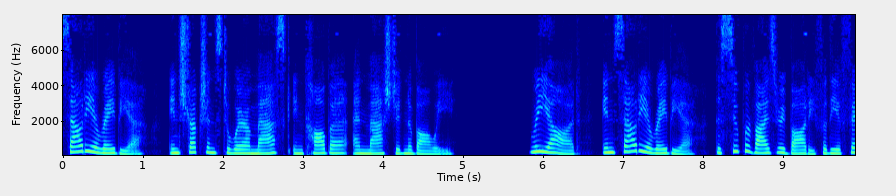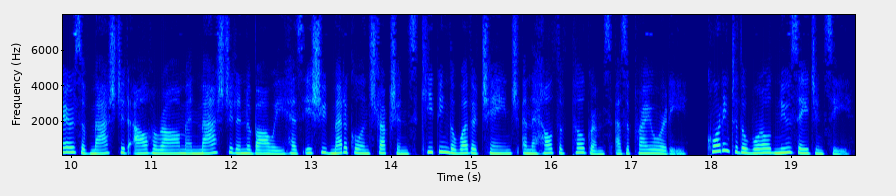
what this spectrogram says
Saudi Arabia, instructions to wear a mask in Kaaba and Masjid Nabawi. Riyadh, in Saudi Arabia, the supervisory body for the affairs of Masjid al-Haram and Masjid al-Nabawi has issued medical instructions keeping the weather change and the health of pilgrims as a priority. According to the World News Agency,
